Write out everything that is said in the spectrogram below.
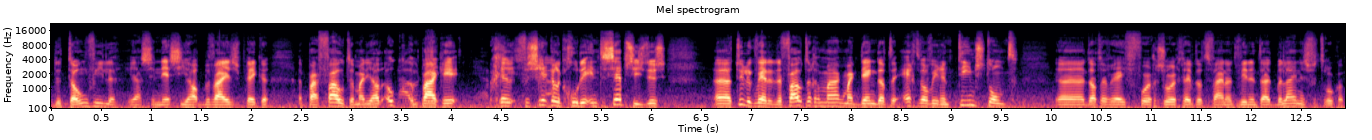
de toon vielen. Ja, Senesi had bij wijze van spreken een paar fouten, maar die had ook nou, een paar keer verschrikkelijk goede intercepties. Dus natuurlijk werden er fouten gemaakt, maar ik denk dat er echt wel weer een team stond dat er heeft voor gezorgd heeft dat Feyenoord winnend uit Berlijn is vertrokken.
